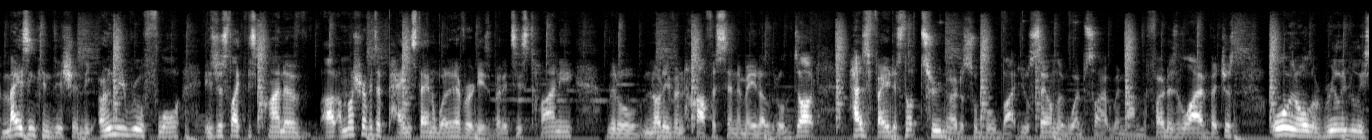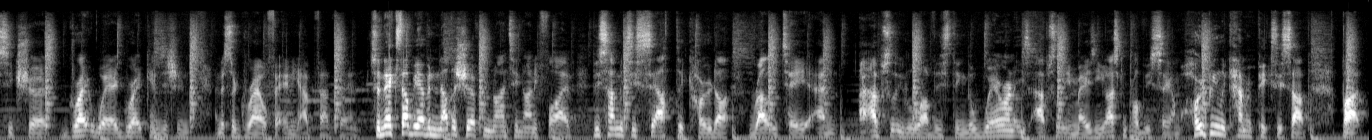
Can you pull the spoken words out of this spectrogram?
Amazing condition. The only real flaw is just like this kind of, I'm not sure if it's a paint stain or whatever it is, but it's this tiny little, not even half a centimeter little dot. Has fade, it's not too noticeable, but you'll see on the website when um, the photos are live, but just all in all, a really, really sick shirt, great wear, great condition, and it's a grail for any AbFab fan. So next up, we have another shirt from 1995. This time it's this South Dakota Rally tee, and I absolutely love this thing. The wear on it is absolutely amazing. You guys can probably see, I'm hoping the camera picks this up, but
